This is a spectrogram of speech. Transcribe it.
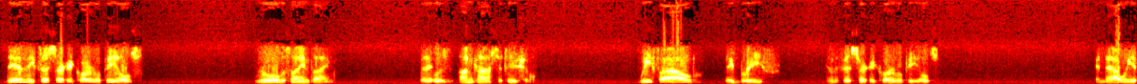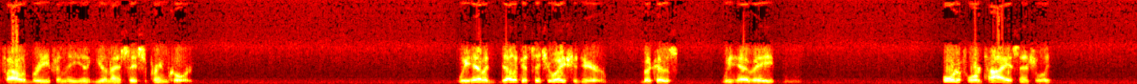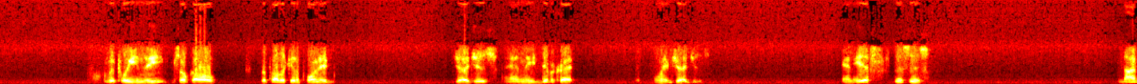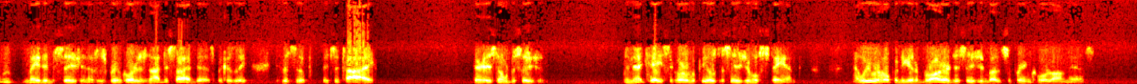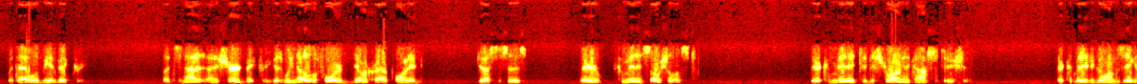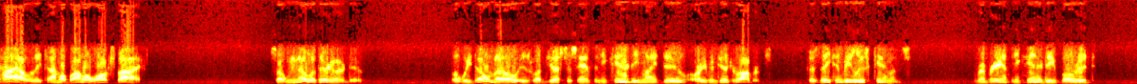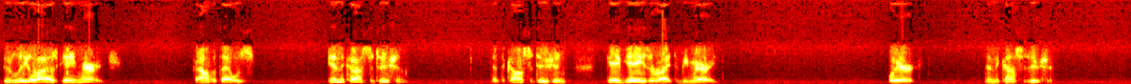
Then the Fifth Circuit Court of Appeals ruled the same thing that it was unconstitutional. We filed a brief in the Fifth Circuit Court of Appeals, and now we have filed a brief in the United States Supreme Court. We have a delicate situation here because we have a four to four tie essentially between the so-called Republican appointed judges and the Democrat appointed judges. And if this is not made a decision, if the Supreme Court does not decide this, because they, if it's a it's a tie, there is no decision. In that case, the Court of Appeals decision will stand. Now, we were hoping to get a broader decision by the Supreme Court on this, but that would be a victory but it's not an assured victory because we know the four Democrat appointed justices, they're committed socialists. They're committed to destroying the Constitution. They're committed to going sieg heil every time Obama walks by. So we know what they're going to do. What we don't know is what Justice Anthony Kennedy might do or even Judge Roberts because they can be loose cannons. Remember, Anthony Kennedy voted to legalize gay marriage found that that was in the Constitution, that the Constitution gave gays a right to be married. Where in the Constitution?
